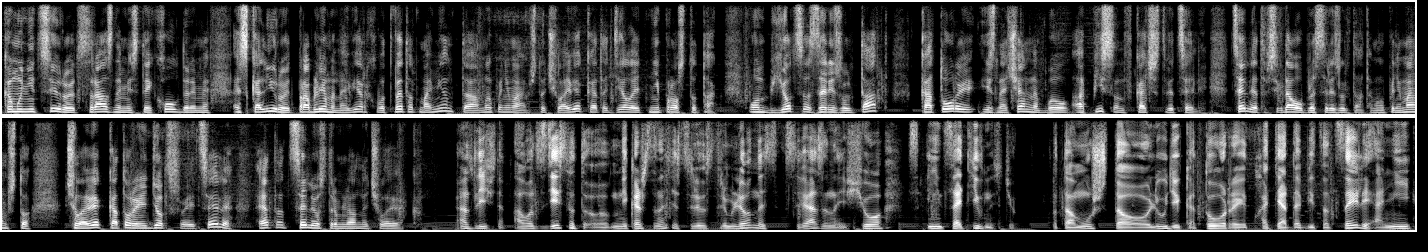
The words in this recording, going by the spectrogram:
коммуницирует с разными стейкхолдерами, эскалирует проблемы наверх. Вот в этот момент а, мы понимаем, что человек это делает не просто так. Он бьется за результат, который изначально был описан в качестве цели. Цель — это всегда образ результата. Мы понимаем, что человек, который идет к своей цели, это целеустремленный человек. Отлично. А вот здесь вот, э, мне кажется, знаете, целеустремленность связана еще с инициативностью потому что люди, которые хотят добиться цели, они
